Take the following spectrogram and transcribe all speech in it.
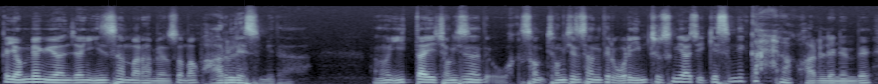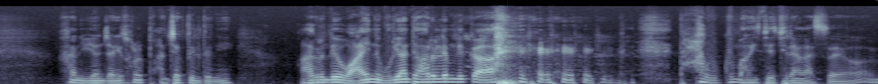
그 연맹 위원장이 인사말 하면서 막 화를 냈습니다. 어, 이따위 정신 상태 정신 상태로 올해 임투 승리할 수 있겠습니까? 막 화를 내는데 한 위원장이 손을 번쩍 들더니 아 그런데 와인은 우리한테 화를 냅니까? 다 웃고 막 이제 지나갔어요.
